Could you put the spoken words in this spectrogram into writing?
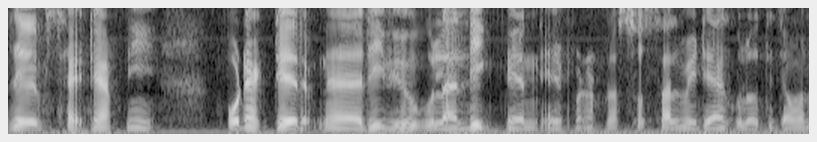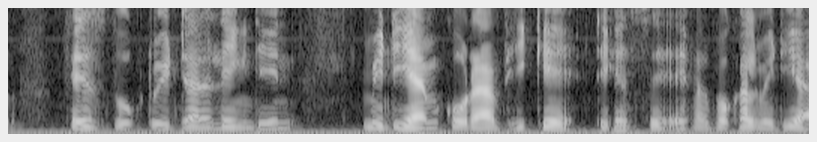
যে ওয়েবসাইটে আপনি প্রোডাক্টের রিভিউগুলা লিখবেন, এরপর আপনার সোশ্যাল মিডিয়াগুলোতে যেমন Facebook Twitter LinkedIn Medium, Quora, VK, ঠিক আছে? এবার ভোকাল মিডিয়া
